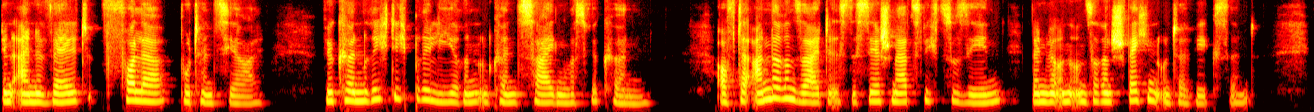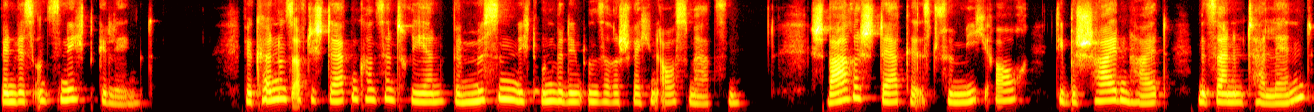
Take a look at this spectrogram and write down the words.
in eine Welt voller Potenzial. Wir können richtig brillieren und können zeigen, was wir können. Auf der anderen Seite ist es sehr schmerzlich zu sehen, wenn wir in unseren Schwächen unterwegs sind, wenn es uns nicht gelingt. Wir können uns auf die Stärken konzentrieren, wir müssen nicht unbedingt unsere Schwächen ausmerzen. Wahre Stärke ist für mich auch die Bescheidenheit, mit seinem Talent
